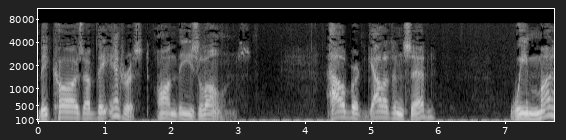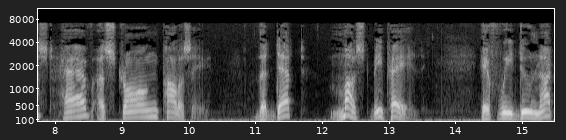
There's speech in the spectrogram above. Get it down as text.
because of the interest on these loans. Albert Gallatin said, We must have a strong policy. The debt must be paid. If we do not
